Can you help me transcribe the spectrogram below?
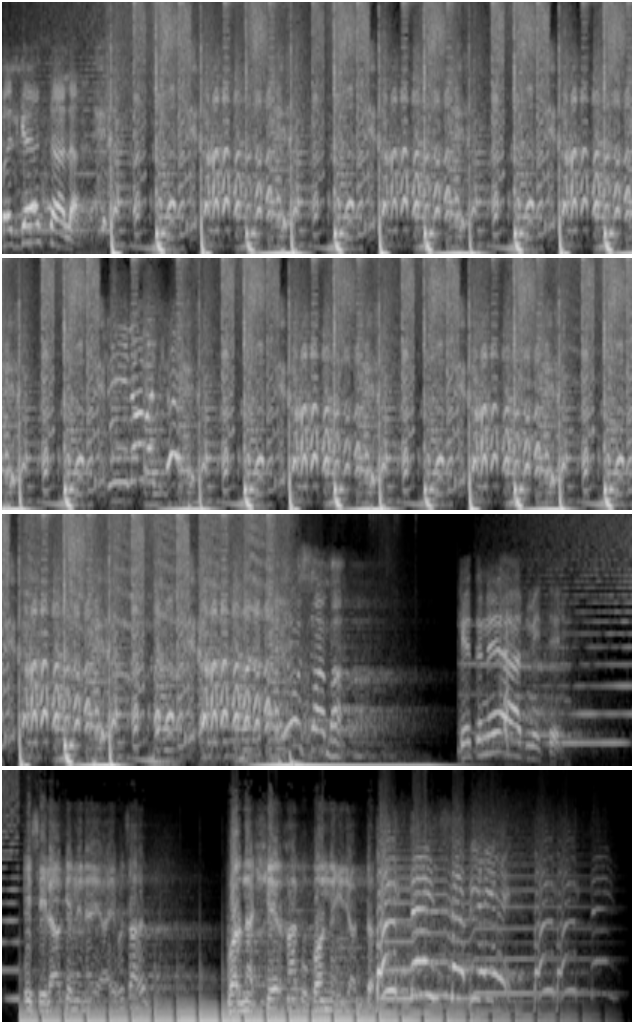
बच गया साला कितने आदमी थे इस इलाके में नए आए वरना शेर खां को कौन नहीं जानता?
